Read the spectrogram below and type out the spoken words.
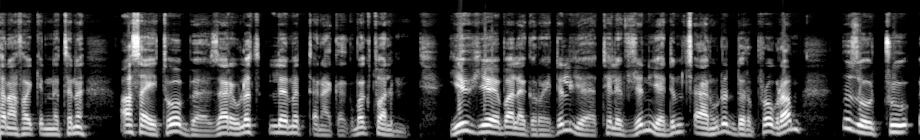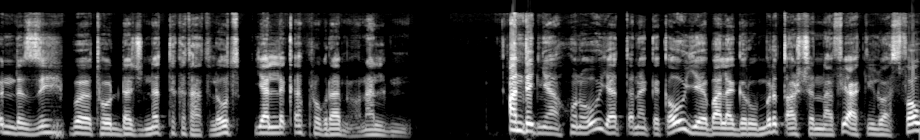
ተናፋቂነትን አሳይቶ በዛሬው ዕለት ለመጠናቀቅ በቅቷል። ይህ የባላገሩ አይድል የቴሌቪዥን የድምፃውያን ውድድር ፕሮግራም ብዙዎቹ እንደዚህ በተወዳጅነት ተከታትለውት ያለቀ ፕሮግራም ይሆናል። አንደኛ ሆኖ ያጠናቀቀው የባላገሩ ምርጥ አሸናፊ አክሊሉ አስፋው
